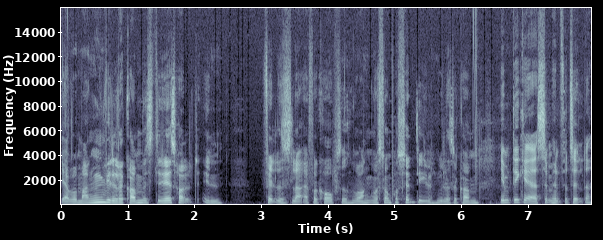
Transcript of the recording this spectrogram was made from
ja, hvor mange ville der komme, hvis det holdt en fælleslejr for korpset? Hvor, mange, hvor stor en procentdel ville der så komme? Jamen, det kan jeg simpelthen fortælle dig,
